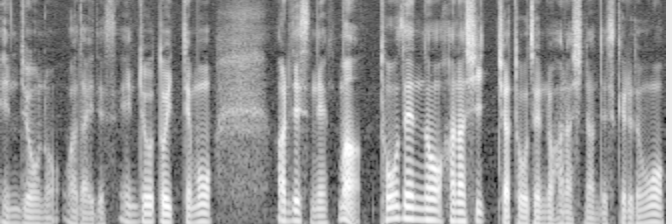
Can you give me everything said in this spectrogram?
炎上の話題です。炎上といっても、あれですね、まあ、当然の話っちゃ当然の話なんですけれども、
